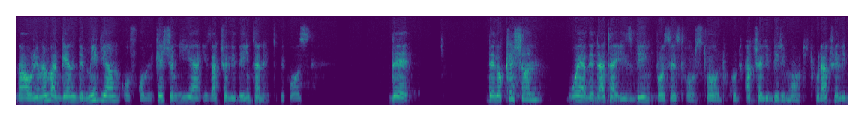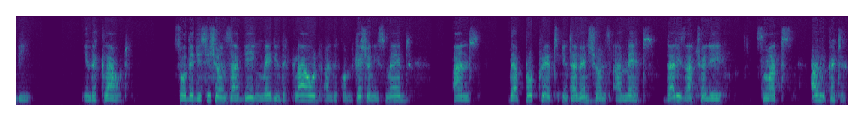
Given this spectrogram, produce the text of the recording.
Now, remember again, the medium of communication here is actually the internet because the, the location where the data is being processed or stored could actually be remote. It could actually be in the cloud. So the decisions are being made in the cloud and the communication is made and the appropriate interventions are made. That is actually smart agriculture.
